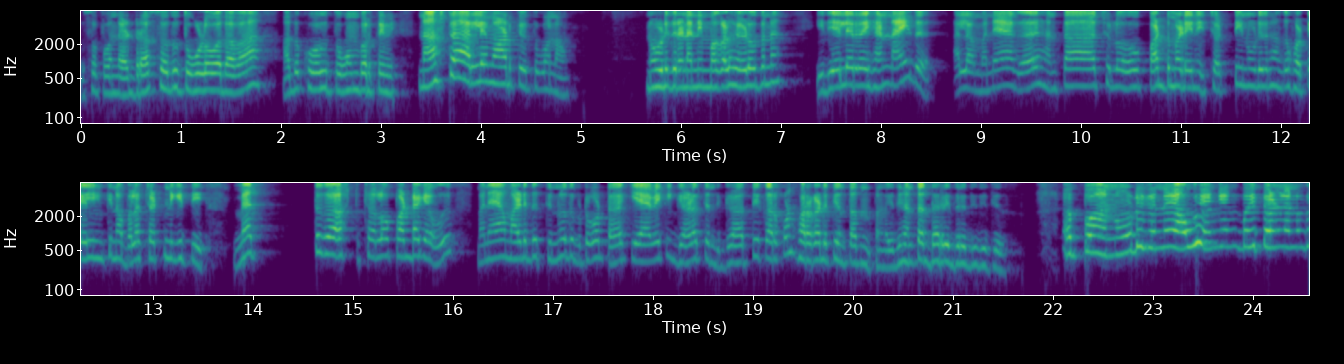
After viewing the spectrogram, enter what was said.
ಸ್ವಲ್ಪ ಒಂದು ಡ್ರೆಸ್ ಅದು ತಗೊಳ್ಳೋದವ ಅದಕ್ಕೆ ಹೋಗಿ ತಗೊಂಡ್ಬರ್ತೇವಿ ನಾಷ್ಟ ಅಲ್ಲೇ ಮಾಡ್ತೇವೆ ತಗೋ ನಾವು. ನೋಡಿದ್ರೆ ನಿಮ್ಮ ಮಗಳು ಹೇಳೋದನ್ನ? ಇದೆಲ್ಲರ ಹೆಣ್ಣ ಇದೆ? ಅಲ್ಲ, ಮನ್ಯಾಗ ಅಂತ ಚಲೋ ಪಡ್ ಮಾಡೇನಿ. ಚಟ್ನಿ ನೋಡಿದ್ರೆ ಹಂಗ ಹೋಟೆಲ್ಕಿನ ಬಲ ಚಟ್ನಿ ಗಿತ್ತಿ ಮೆತ್ತಗ ಅಷ್ಟು ಚಲೋ ಪಡ್ಡಾಗ್ಯಾವು ಮನ್ಯಾಗ ಮಾಡಿದ ತಿನ್ನೋದು ಬಿಟ್ಕೊಟ್ಟ ಕ್ಯಾವೇಕಿ ಗೆಳತಿ ಗೆಳತಿ ಕರ್ಕೊಂಡು ಹೊರಗಡೆ ತಿಂತ ಇದು ಎಂತ ದರಿದ್ರ ಇದ್ದಿದ್ದು ಅಪ್ಪ ನೋಡಿದ್ರೆ ಅವು ಹೆಂಗ್ ಹೆಂಗ್ ಬೈತಾಳ ನನಗ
